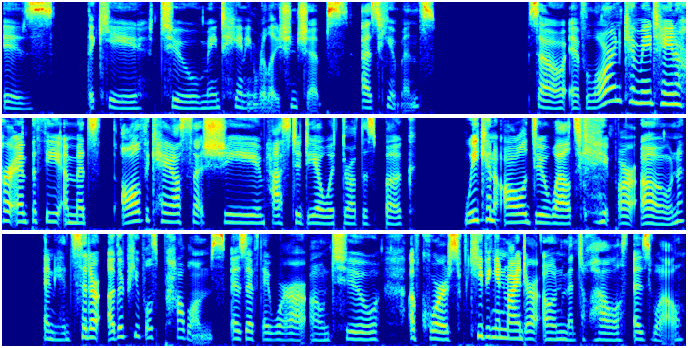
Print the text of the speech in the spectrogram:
is the key to maintaining relationships as humans. So, if Lauren can maintain her empathy amidst all the chaos that she has to deal with throughout this book, we can all do well to keep our own and consider other people's problems as if they were our own, too. Of course, keeping in mind our own mental health as well.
